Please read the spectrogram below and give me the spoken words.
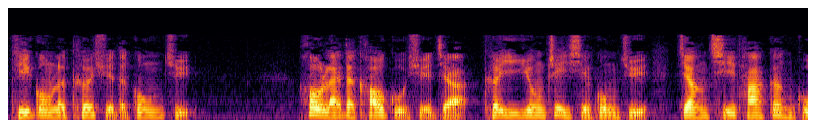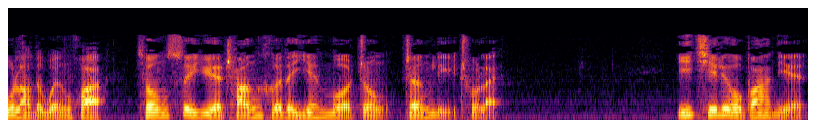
提供了科学的工具。后来的考古学家可以用这些工具，将其他更古老的文化从岁月长河的淹没中整理出来。一七六八年，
